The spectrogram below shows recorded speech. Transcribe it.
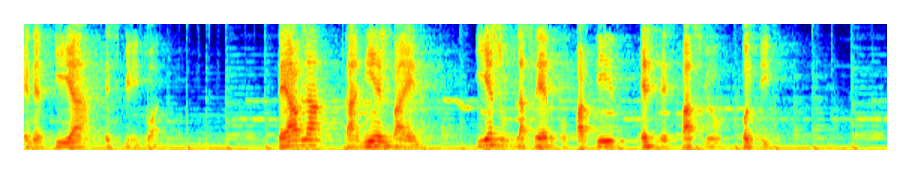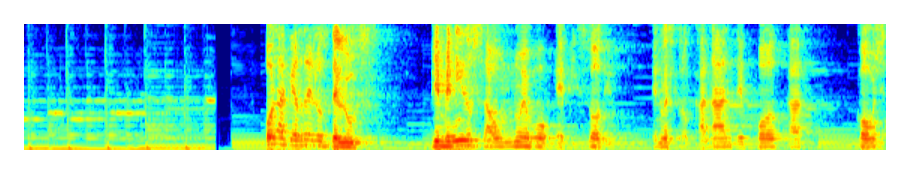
Energía Espiritual. Te habla Daniel Baena y es un placer compartir este espacio contigo. Hola guerreros de luz, bienvenidos a un nuevo episodio en nuestro canal de podcast Coach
